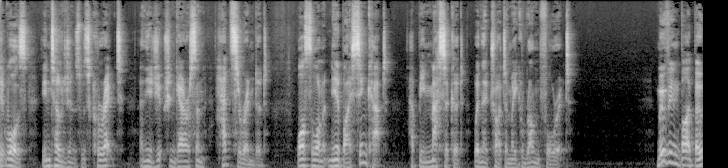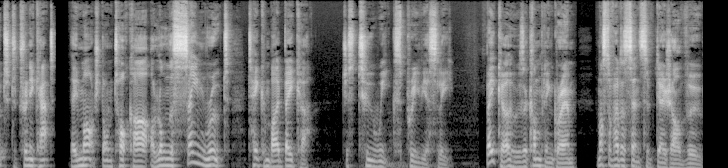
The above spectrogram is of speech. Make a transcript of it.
it was, the intelligence was correct, and the Egyptian garrison had surrendered, whilst the one at nearby Sinkat had been massacred when they tried to make a run for it. Moving by boat to Trinkitat, they marched on Tokar along the same route taken by Baker just two weeks previously. Baker, who was accompanying Graham, must have had a sense of deja vu.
